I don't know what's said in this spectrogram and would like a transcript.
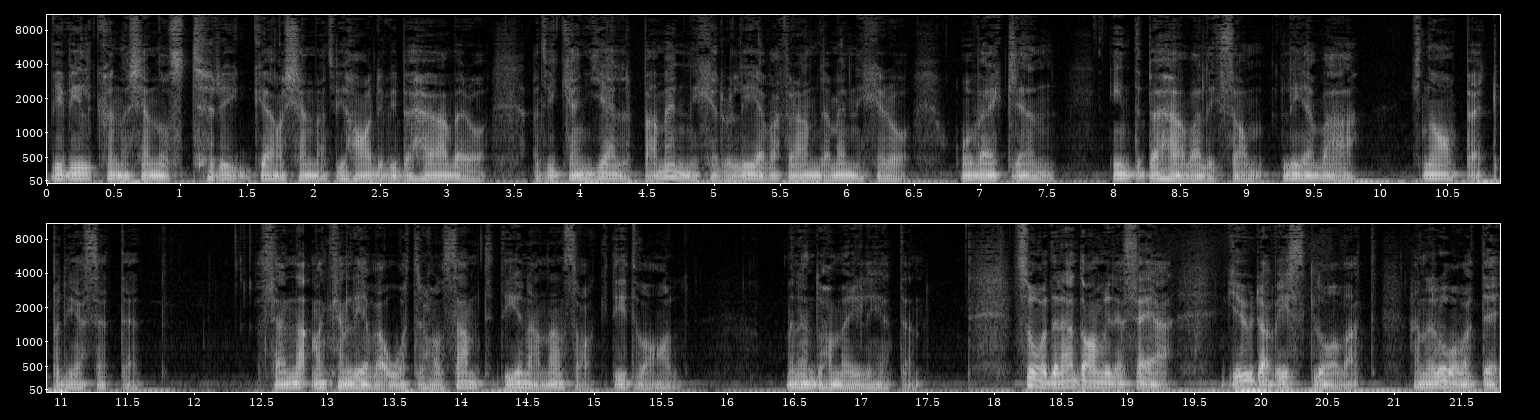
vi vill kunna känna oss trygga och känna att vi har det vi behöver. Och att vi kan hjälpa människor och leva för andra människor. Och, och verkligen inte behöva liksom leva knapert på det sättet. Sen att man kan leva återhållsamt, det är en annan sak. Det är ett val. Men ändå ha möjligheten. Så den här dagen vill jag säga, Gud har visst lovat. Han har lovat det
